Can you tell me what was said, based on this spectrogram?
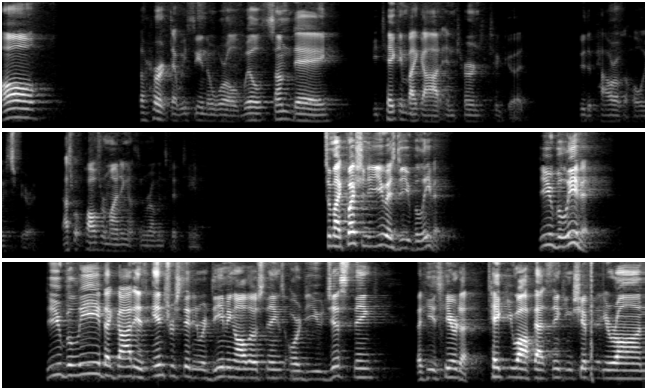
all the hurt that we see in the world will someday be taken by God and turned to good through the power of the Holy Spirit. That's what Paul's reminding us in Romans 15. So, my question to you is do you believe it? Do you believe it? Do you believe that God is interested in redeeming all those things, or do you just think that He's here to take you off that sinking ship that you're on,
